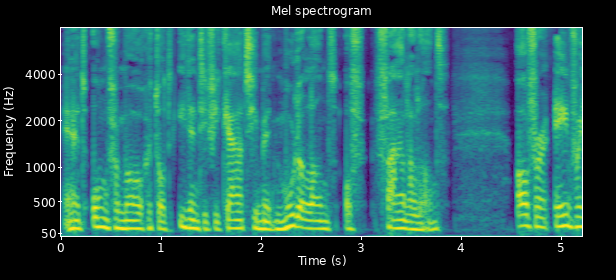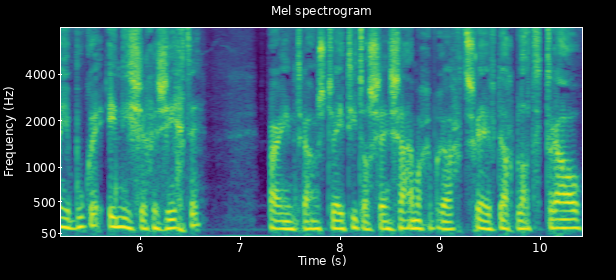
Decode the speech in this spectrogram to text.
en het onvermogen tot identificatie met moederland of vaderland. Over een van je boeken, Indische Gezichten waarin trouwens twee titels zijn samengebracht... schreef Dagblad Trouw...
